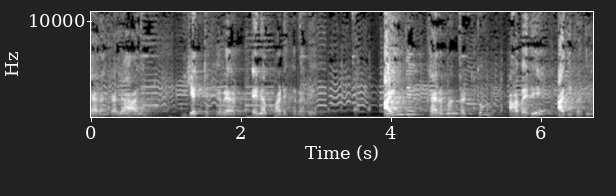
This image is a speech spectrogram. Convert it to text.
கரங்களால் இயற்றுகிறார் எனப்படுகிறது. ஐந்து கருமங்கட்கும் அவரே அதிபதி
